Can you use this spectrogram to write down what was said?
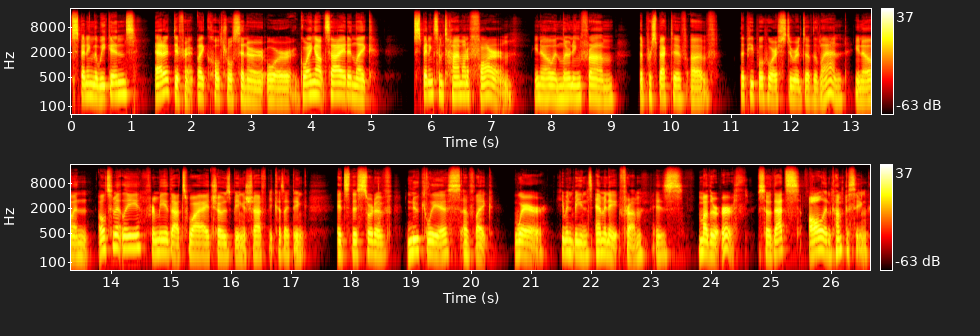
spending the weekends at a different like cultural center or going outside and like spending some time on a farm, you know, and learning from the perspective of the people who are stewards of the land, you know, and ultimately for me that's why I chose being a chef because I think it's this sort of nucleus of like where human beings emanate from is Mother Earth. So that's all encompassing.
